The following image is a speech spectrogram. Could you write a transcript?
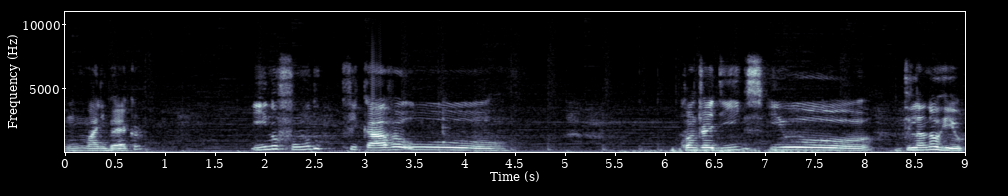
um linebacker. E no fundo ficava o Condre Diggs e o Dylan Hill.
